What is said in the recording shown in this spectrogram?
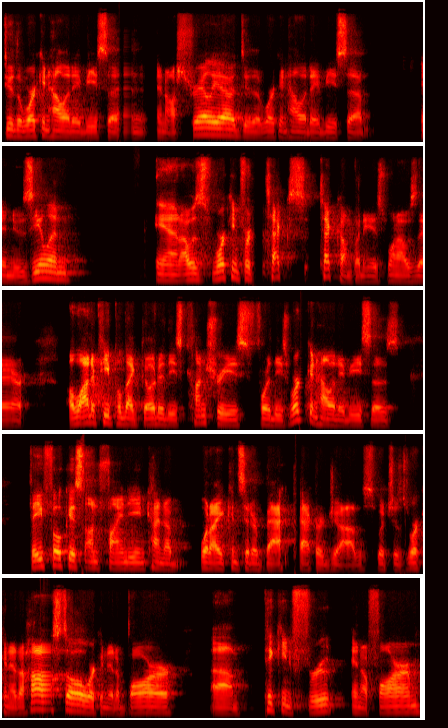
do the working holiday visa in, in Australia, do the working holiday visa in New Zealand, and I was working for tech tech companies when I was there a lot of people that go to these countries for these working holiday visas, they focus on finding kind of what I consider backpacker jobs, which is working at a hostel, working at a bar, um, picking fruit in a farm.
